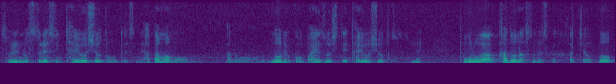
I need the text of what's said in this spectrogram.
それのストレスに対応しようと思ってですね頭もあの能力を倍増して対応しようとするんですね。ところが過度なストレスがかかっちゃうと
